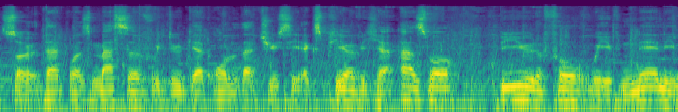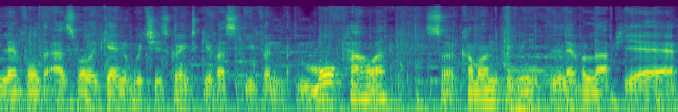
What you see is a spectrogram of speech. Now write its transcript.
So that was massive. We do get all of that juicy XP over here as well beautiful. We've nearly leveled as well again, which is going to give us even more power. So come on, give me level up. Yeah.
